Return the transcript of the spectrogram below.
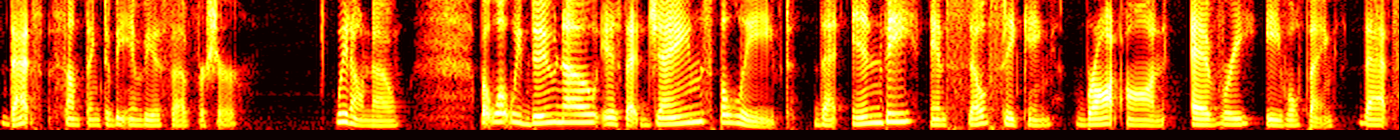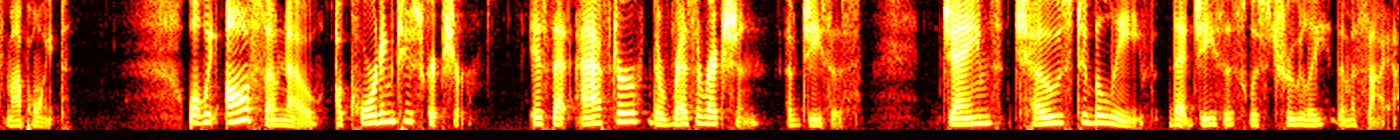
That's something to be envious of for sure. We don't know. But what we do know is that James believed that envy and self seeking brought on every evil thing. That's my point. What we also know, according to Scripture, is that after the resurrection of Jesus, James chose to believe that Jesus was truly the Messiah.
